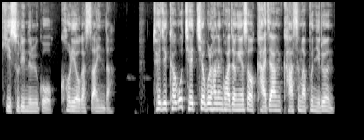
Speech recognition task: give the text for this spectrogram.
기술이 늘고 커리어가 쌓인다. 퇴직하고 재취업을 하는 과정에서 가장 가슴 아픈 일은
